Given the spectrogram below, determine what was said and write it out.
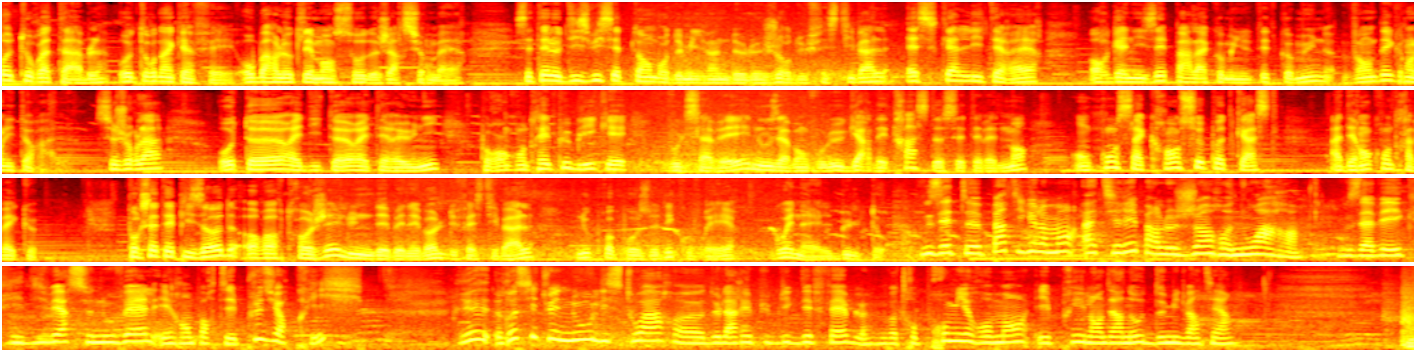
Retour à table, autour d'un café, au bar Le Clémenceau de Jars-sur-Mer. C'était le 18 septembre 2022, le jour du festival Escale littéraire, organisé par la communauté de communes Vendée Grand Littoral. Ce jour-là, auteurs, éditeurs étaient réunis pour rencontrer le public et, vous le savez, nous avons voulu garder trace de cet événement en consacrant ce podcast à des rencontres avec eux. Pour cet épisode, Aurore Troget, l'une des bénévoles du festival, nous propose de découvrir Gwenelle Bulto. Vous êtes particulièrement attiré par le genre noir. Vous avez écrit diverses nouvelles et remporté plusieurs prix. Resituez-nous l'histoire euh, de la République des Faibles, votre premier roman et prix Landerneau 2021.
